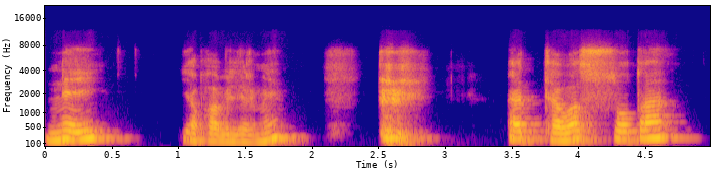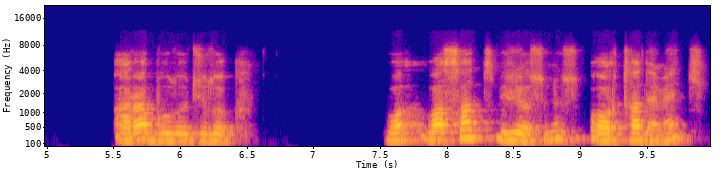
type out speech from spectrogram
Ney yapabilir mi? Et tevassuta ara buluculuk. Va- Vasat biliyorsunuz orta demek.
